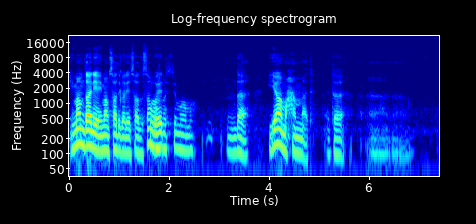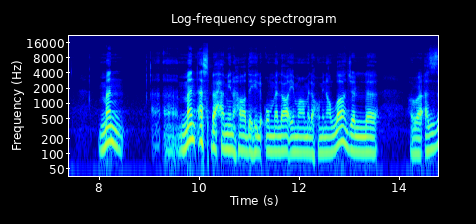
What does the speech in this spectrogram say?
имам далее, имам Садык алейхиссалату вассалам, говорит, имама. да, я Мухаммад, это э, من من أسبح من هذه الأمة لا إمام له من الله جل وعز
